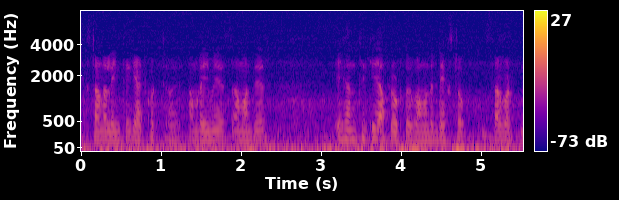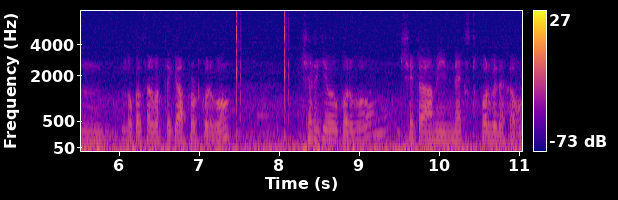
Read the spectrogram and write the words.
এক্সটার্নাল লিঙ্ক থেকে অ্যাড করতে হয়। আমরা ইমেজ আমাদের এখান থেকে আপলোড করব, আমাদের ডেস্কটপ সার্ভার লোকাল সার্ভার থেকে আপলোড করব। সেটা কীভাবে করব, সেটা আমি নেক্সট পর্বে দেখাবো।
